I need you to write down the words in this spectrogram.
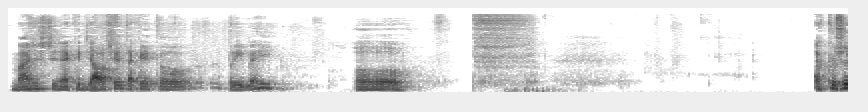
Máš ešte nejaké ďalšie takéto príbehy? O... Akože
